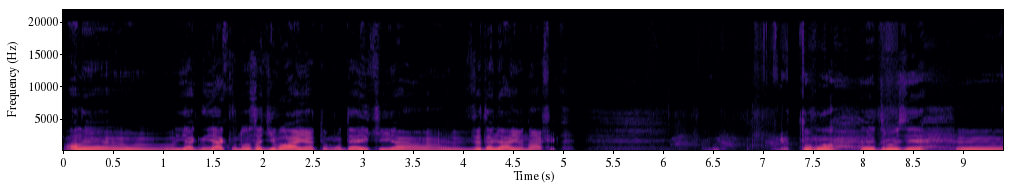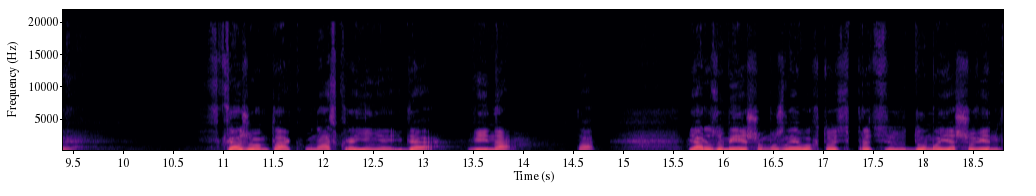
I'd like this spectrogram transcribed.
Але е, як не як воно задіває, тому деякі я видаляю нафіг. Тому, е, друзі, е, скажу вам так: у нас в країні йде війна. Та? Я розумію, що можливо хтось думає, що він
